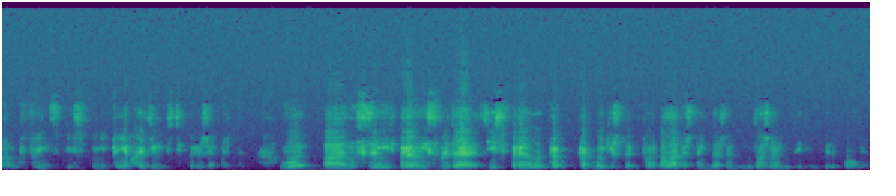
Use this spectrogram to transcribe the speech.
Э, в принципе, если бы не при необходимости полежать. Вот. А, но, к сожалению, эти правила не соблюдаются. Есть правила про, про койки, что про палаты, что они должны, должны быть такими переполнены.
